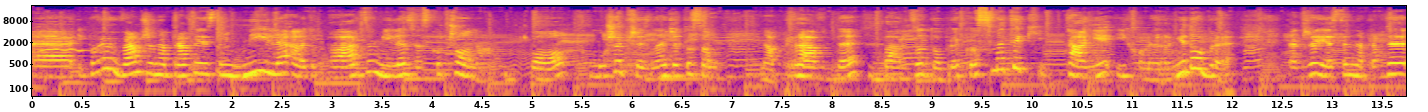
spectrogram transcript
E, I powiem Wam, że naprawdę jestem mile, ale to bardzo mile zaskoczona, bo muszę przyznać, że to są naprawdę bardzo dobre kosmetyki. Tanie i cholernie dobre. Także jestem naprawdę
